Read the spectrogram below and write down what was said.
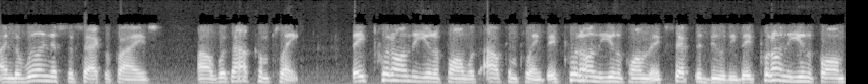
and the willingness to sacrifice uh, without complaint. They put on the uniform without complaint. They put on the uniform and accept the duty. They put on the uniform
